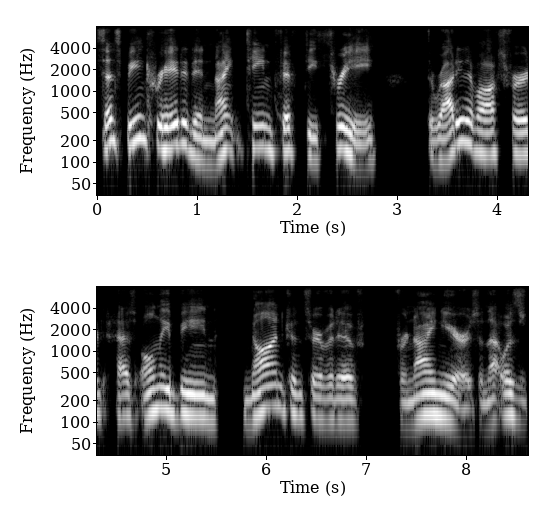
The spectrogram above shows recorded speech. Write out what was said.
since being created in 1953, the riding of Oxford has only been non conservative for nine years, and that was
